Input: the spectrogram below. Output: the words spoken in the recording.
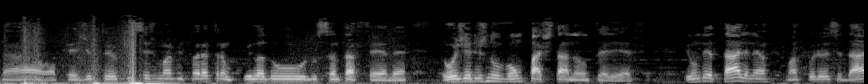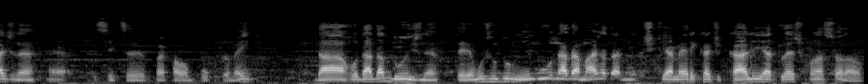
Não, acredito eu que seja uma vitória tranquila do, do Santa Fé, né? Hoje eles não vão pastar não, TLF. E um detalhe, né? Uma curiosidade, né? É, eu sei que você vai falar um pouco também. Da rodada 2, né? Teremos no domingo nada mais nada menos que América de Cali e Atlético Nacional.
